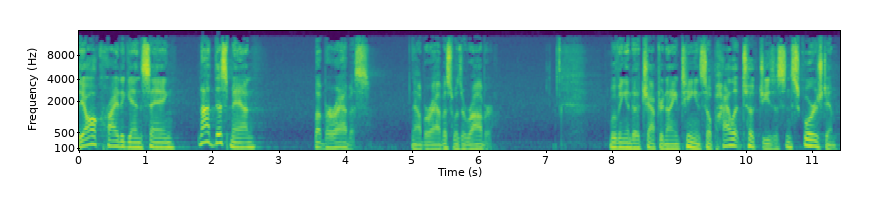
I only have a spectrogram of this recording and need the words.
They all cried again, saying, Not this man, but Barabbas. Now, Barabbas was a robber. Moving into chapter 19. So Pilate took Jesus and scourged him.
